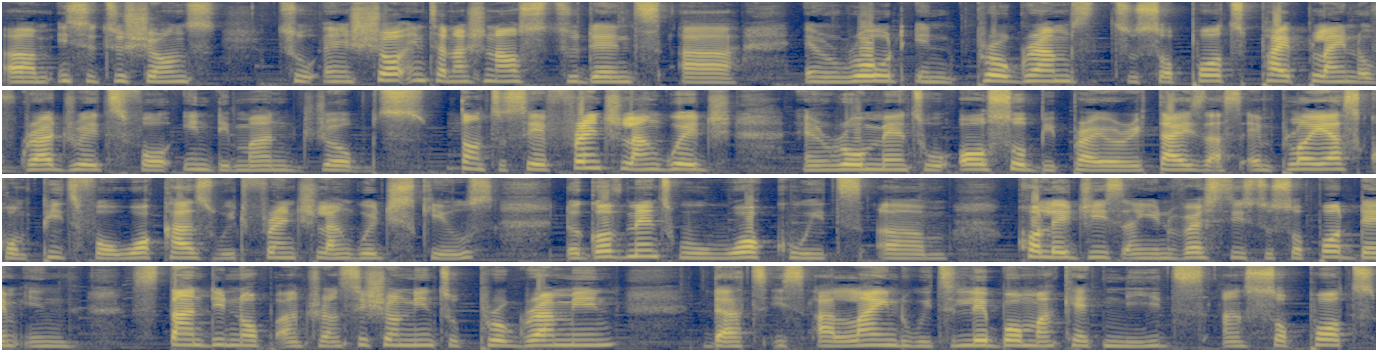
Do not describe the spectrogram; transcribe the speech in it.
um, institutions to ensure international students are enrolled in programs to support pipeline of graduates for in-demand jobs. On to say French language enrollment will also be prioritized as employers compete for workers with French language skills. The government will work with um, colleges and universities to support them in standing up and transitioning to programming that is aligned with labour market needs and supports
